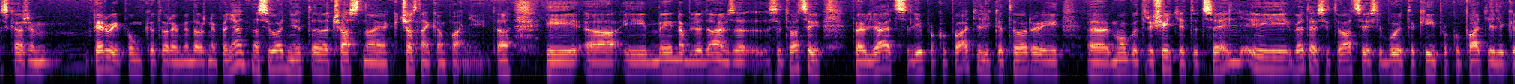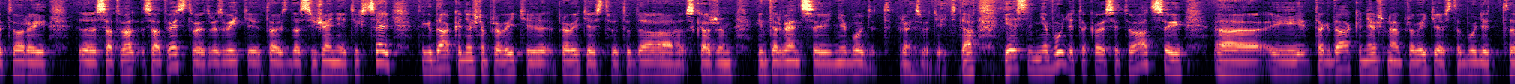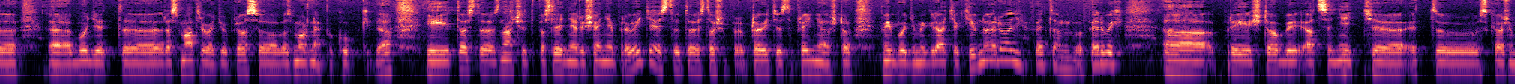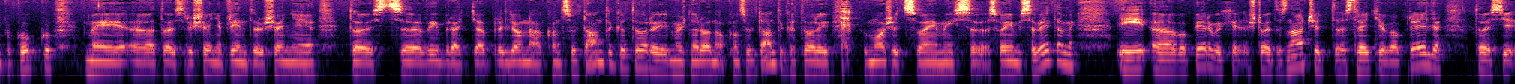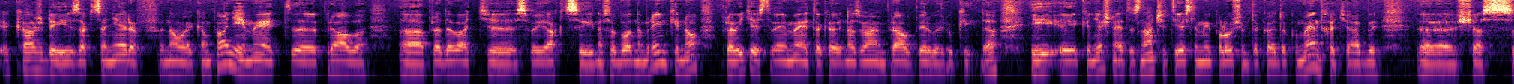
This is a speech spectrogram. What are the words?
скажем, первый пункт, который мы должны понять на сегодня, это частная, частная компания. Да? И, и мы наблюдаем за ситуацией, появляются ли покупатели, которые могут решить эту цель. И в этой ситуации, если будут такие покупатели, которые соответствуют развитию, то есть достижению этих целей, тогда, конечно, правительство туда, скажем, интервенции не будет производить. Да? Если не будет такой ситуации, и тогда, конечно, правительство будет, будет рассматривать вопрос о возможной покупке. Да? И то, что значит последнее решение правительства, то есть то, что правительство приняло, что мы будем играть активную роль в этом, во-первых, при, чтобы оценить эту, скажем, покупку, мы, то есть решение, принято решение, то есть выбрать определенного консультанта, который, международного консультанта, который поможет своими, своими советами. И, во-первых, что это значит? С 3 апреля, то есть каждый из акционеров новой компании имеет право продавать свои акции на свободном рынке, но правительство имеет такое называемое право первой руки. Да? И, и, конечно, это значит, если мы получим такой документ хотя бы сейчас,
